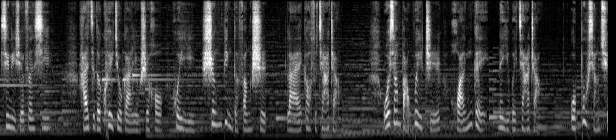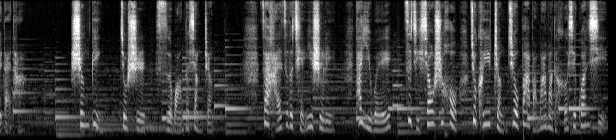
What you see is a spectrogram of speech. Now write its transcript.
心理学分析，孩子的愧疚感有时候会以生病的方式来告诉家长：“我想把位置还给那一位家长，我不想取代他。”生病就是死亡的象征。在孩子的潜意识里，他以为自己消失后就可以拯救爸爸妈妈的和谐关系，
